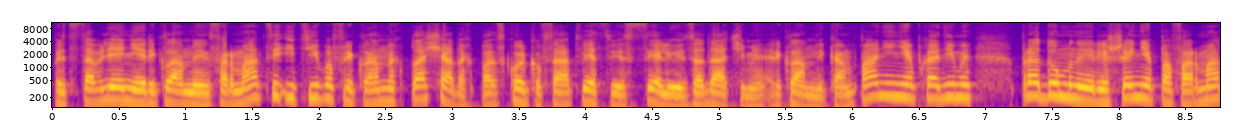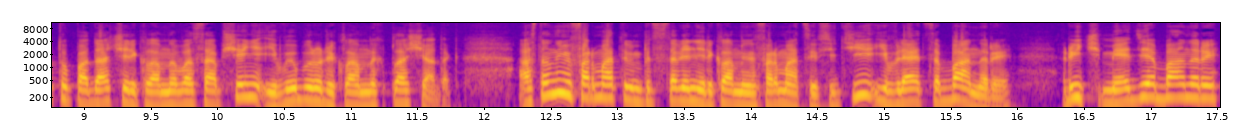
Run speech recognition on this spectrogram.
представления рекламной информации и типов рекламных площадок, поскольку в соответствии с целью и задачами рекламной кампании необходимы продуманные решения решения по формату подачи рекламного сообщения и выбору рекламных площадок. Основными форматами представления рекламной информации в сети являются баннеры, rich media баннеры,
